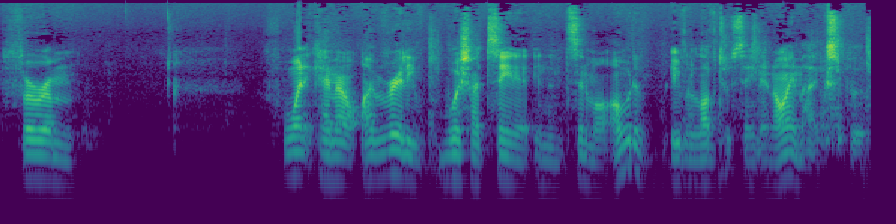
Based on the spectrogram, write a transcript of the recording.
for um for when it came out, I really wish I'd seen it in the cinema. I would have even loved to have seen it in IMAX, but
